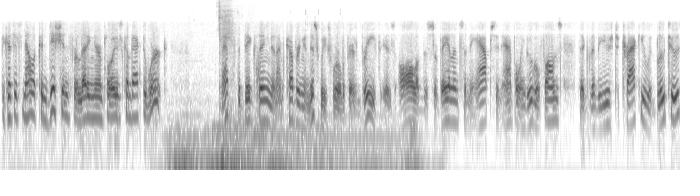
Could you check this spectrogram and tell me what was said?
because it's now a condition for letting their employees come back to work. That's the big thing that I'm covering in this week's World Affairs Brief is all of the surveillance and the apps in Apple and Google phones that are going to be used to track you with Bluetooth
